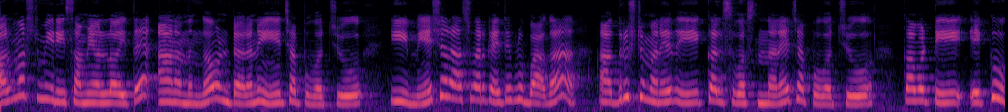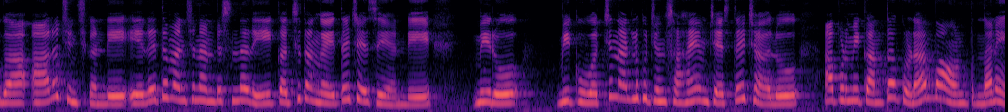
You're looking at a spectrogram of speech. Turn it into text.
ఆల్మోస్ట్ మీరు ఈ సమయంలో అయితే ఆనందంగా ఉంటారని చెప్పవచ్చు. ఈ మేషరాశి వారికి అయితే ఇప్పుడు బాగా అదృష్టం అనేది కలిసి వస్తుందనే చెప్పవచ్చు. కాబట్టి ఎక్కువగా ఆలోచించకండి. ఏదైతే మంచిని అనిపిస్తుందో అది ఖచ్చితంగా అయితే చేసేయండి. మీరు మీకు వచ్చిన దాంట్లో కొంచెం సహాయం చేస్తే చాలు. అప్పుడు మీకు అంతా కూడా బాగుంటుందని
